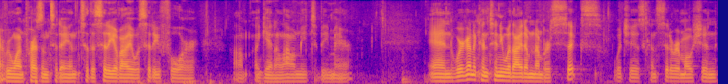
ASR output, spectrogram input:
everyone present today and to the city of Iowa City for, um, again, allowing me to be mayor. And we're going to continue with item number six, which is consider a motion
